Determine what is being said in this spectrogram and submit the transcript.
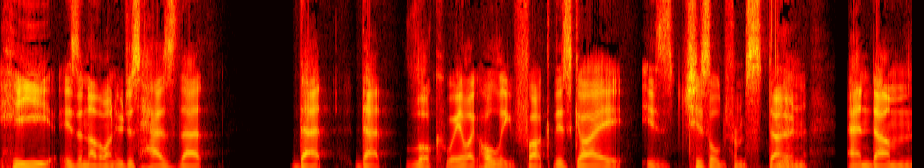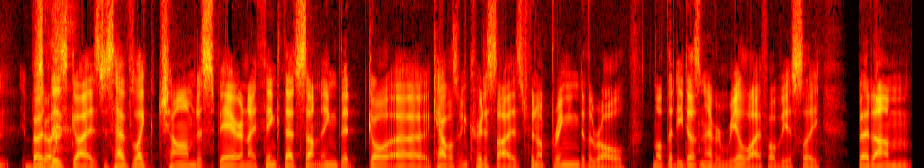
he is another one who just has that that that look where you're like, holy fuck, this guy is chiseled from stone. And um, both So- these guys just have like charm to spare, and I think that's something that Go- uh, Cavill's been criticized for not bringing to the role. Not that he doesn't have in real life, obviously, but um,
